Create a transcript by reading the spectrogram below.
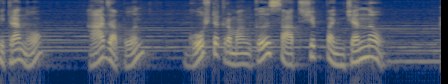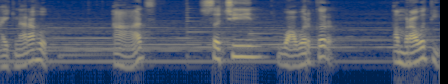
मित्रांनो आज आपण गोष्ट क्रमांक सातशे पंच्याण्णव ऐकणार आहोत. आज सचिन वावरकर अमरावती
